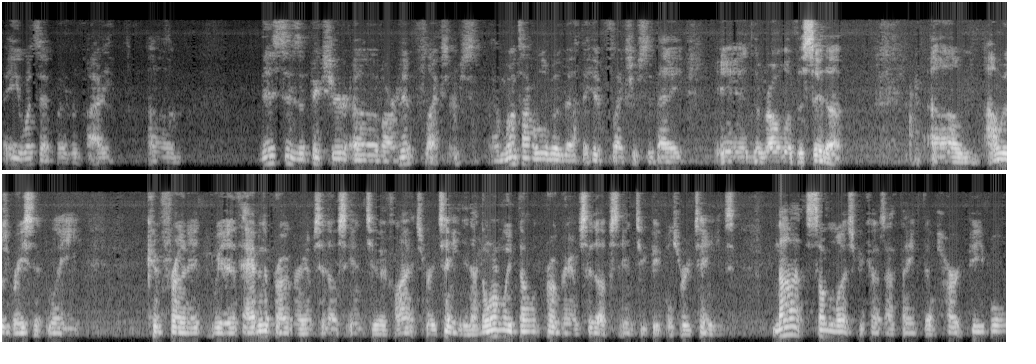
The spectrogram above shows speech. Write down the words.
Hey, what's up, everybody? Um, this is a picture of our hip flexors. I'm going to talk a little bit about the hip flexors today and the role of the sit-up. Um, I was recently confronted with having to program sit-ups into a client's routine, and I normally don't program sit-ups into people's routines. Not so much because I think they'll hurt people,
